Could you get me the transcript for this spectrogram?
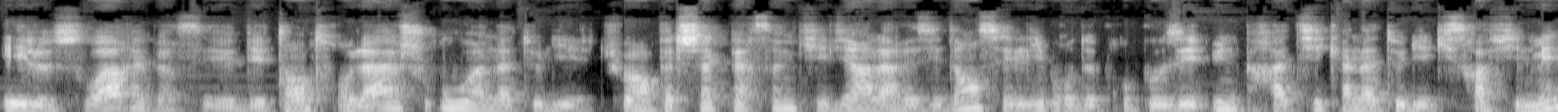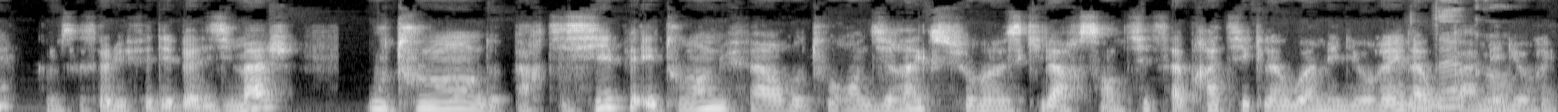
Et le soir, eh ben, c'est détente, relâche ou un atelier. Tu vois, en fait, chaque personne qui vient à la résidence est libre de proposer une pratique, un atelier qui sera filmé, comme ça, ça lui fait des belles images, où tout le monde participe et tout le monde lui fait un retour en direct sur euh, ce qu'il a ressenti de sa pratique, là où améliorer, là où pas améliorer.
